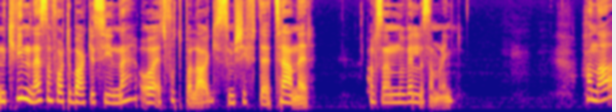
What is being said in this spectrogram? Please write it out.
en kvinne som får tilbake synet, og et fotballag som skifter trener. Altså en novellesamling. Hanna,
